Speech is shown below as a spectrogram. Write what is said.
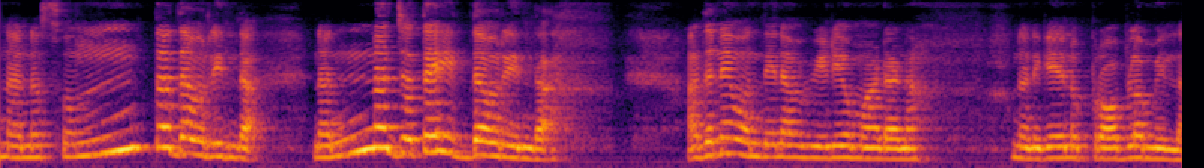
ನನ್ನ ಸ್ವಂತದವರಿಂದ, ನನ್ನ ಜೊತೆ ಇದ್ದವರಿಂದ. ಅದನ್ನೇ ಒಂದಿನ ವಿಡಿಯೋ ಮಾಡೋಣ. ನನಗೇನು ಪ್ರಾಬ್ಲಮ್ ಇಲ್ಲ.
